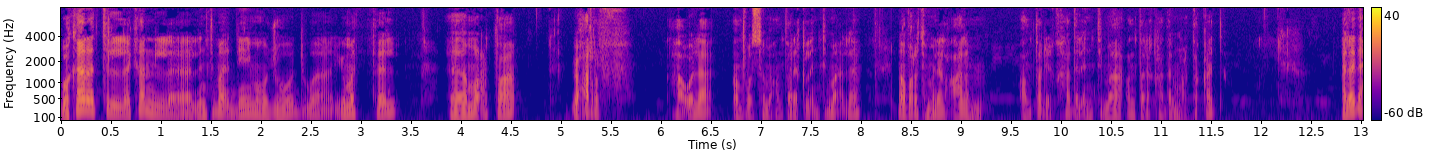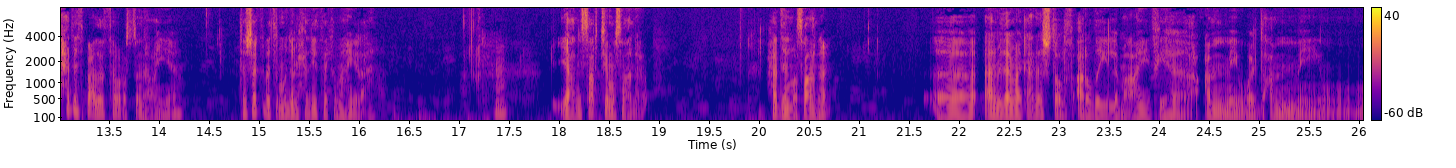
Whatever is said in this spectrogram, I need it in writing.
وكانت ال... كان ال- الانتماء الديني موجود ويمثل آه، معطى يعرف هؤلاء أنفسهم عن طريق الانتماء له، نظرتهم إلى العالم عن طريق هذا الانتماء، عن طريق هذا المعتقد. الذي حدث بعد الثورة الصناعية تشكلت المدن الحديثة كما هي الآن. يعني صارت في مصانع. هذه المصانع آه أنا بدل ما قاعد أشتغل في أرضي اللي معاي فيها عمي وولد عمي و...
